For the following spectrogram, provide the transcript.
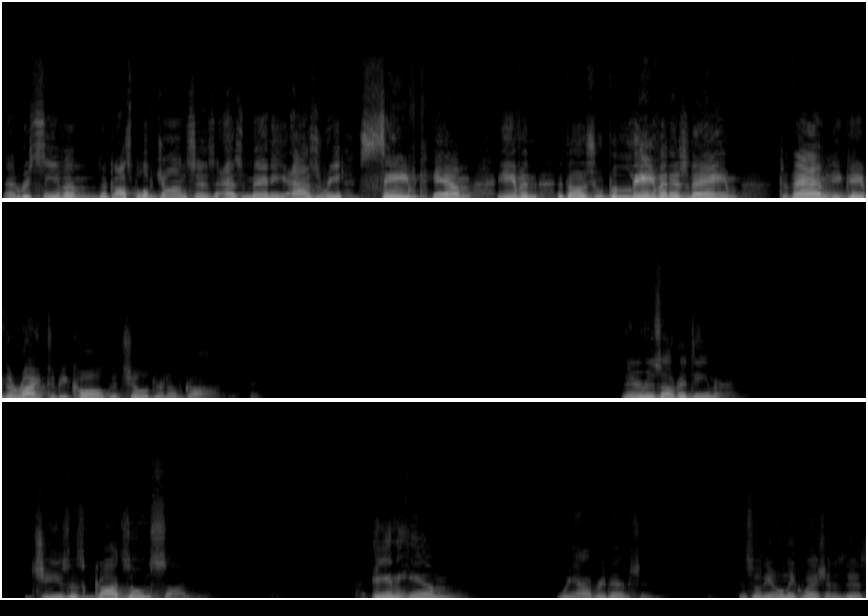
and receive him. The Gospel of John says, as many as received him, even those who believe in his name, to them he gave the right to be called the children of God. You see. There is a Redeemer, Jesus, God's own Son. In him we have redemption. And so the only question is this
